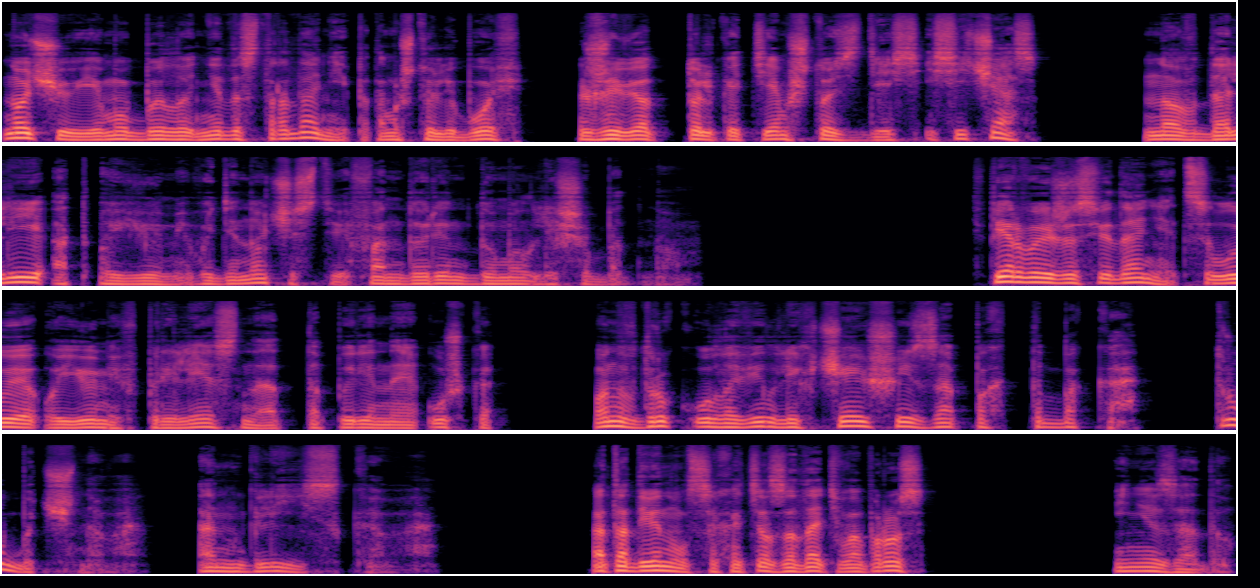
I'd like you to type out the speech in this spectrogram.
Ночью ему было не до страданий, потому что любовь живет только тем, что здесь и сейчас. Но вдали от Оюми, в одиночестве, Фандорин думал лишь об одном. В первое же свидание, целуя Оюми в прелестно оттопыренное ушко, он вдруг уловил легчайший запах табака, трубочного, английского. Отодвинулся, хотел задать вопрос и не задал.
